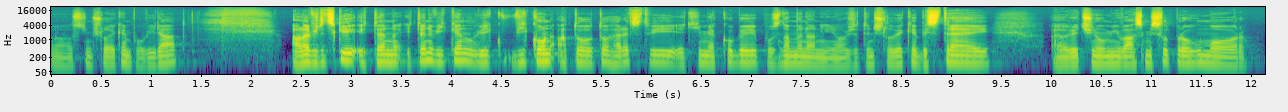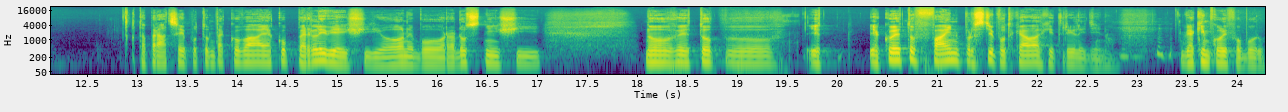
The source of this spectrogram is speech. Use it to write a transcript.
eh, s tím člověkem povídat, ale vždycky i ten, i ten víkend, vík, výkon a to, to herectví je tím jakoby poznamenaný, no, že ten člověk je bystrej, eh, většinou mývá smysl pro humor, ta práce je potom taková jako perlivější, jo, nebo radostnější. No, je to, je, jako je to fajn prostě potkávat chytrý lidi, no. V jakýmkoliv oboru.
